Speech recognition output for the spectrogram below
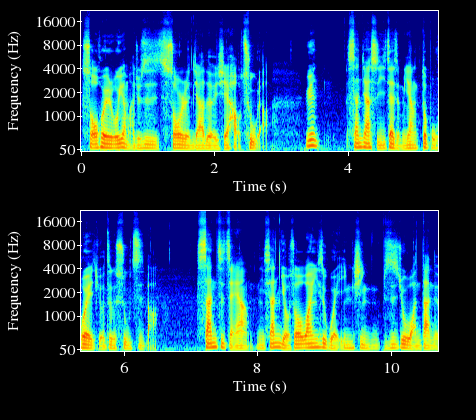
收贿赂，要么就是收人家的一些好处啦，因为。三加十一再怎么样都不会有这个数字吧？三是怎样？你三有时候万一是伪阴性，你不是就完蛋了？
